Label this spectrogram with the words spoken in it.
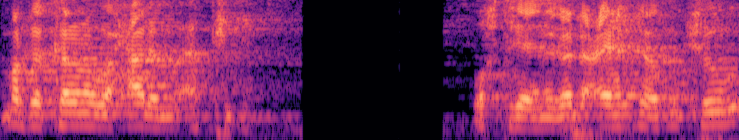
marka kalena waa xaala mu'akida wakhtigaa inaga dhacay halkaa ku joogo.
